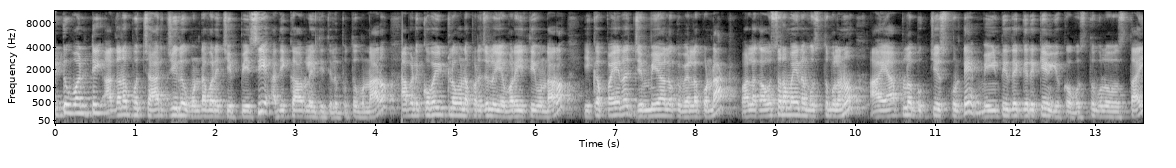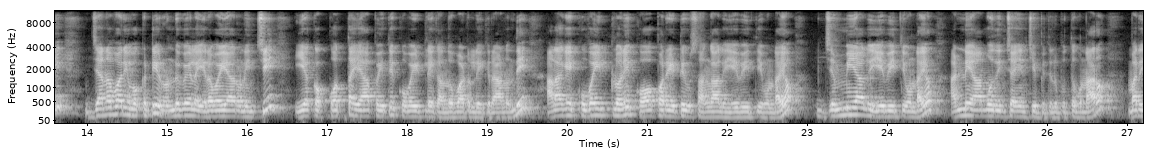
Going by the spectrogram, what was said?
ఎటువంటి అదనపు ఛార్జీలు ఉండవని చెప్పేసి అధికారులు అయితే తెలుపుతూ ఉన్నారు. కాబట్టి కువైట్లో ఉన్న ప్రజలు ఎవరైతే ఉన్నారో ఇక పైన జిమ్మియాలకు వెళ్ళకుండా వాళ్ళకు అవసరమైన వస్తువులను ఆ యాప్లో బుక్ చేసుకుంటే మీ ఇంటి దగ్గరికే ఈ యొక్క వస్తువులు వస్తాయి. జనవరి ఒకటి రెండు వేల ఇరవై ఆరు నుంచి ఈ యొక్క కొత్త యాప్ అయితే కువైట్లోకి అందుబాటులోకి రానుంది. అలాగే కువైట్లోని కోఆపరేటివ్ సంఘాలు ఏవైతే ఉన్నాయో జమ్మియాలు ఏవైతే ఉన్నాయో అన్ని ఆమోదించాయని చెప్పి తెలుపుతూ ఉన్నారు. మరి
